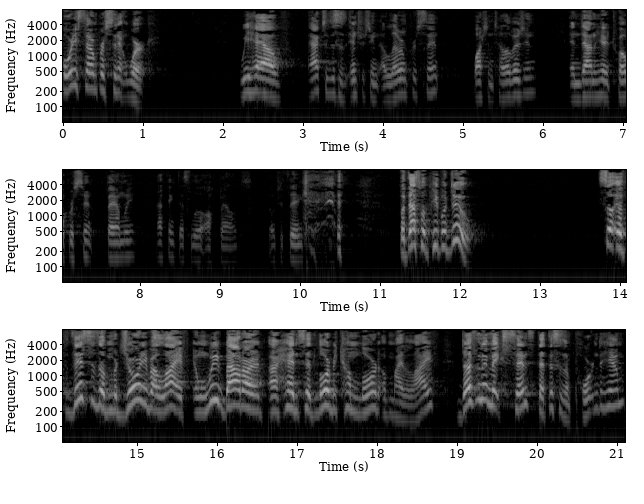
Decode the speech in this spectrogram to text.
47% at work. We have, actually this is interesting, 11% watching television, and down here 12% family. I think that's a little off balance, don't you think? but that's what people do. So if this is a majority of our life, and when we bowed our, our head and said, Lord, become Lord of my life, doesn't it make sense that this is important to Him?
